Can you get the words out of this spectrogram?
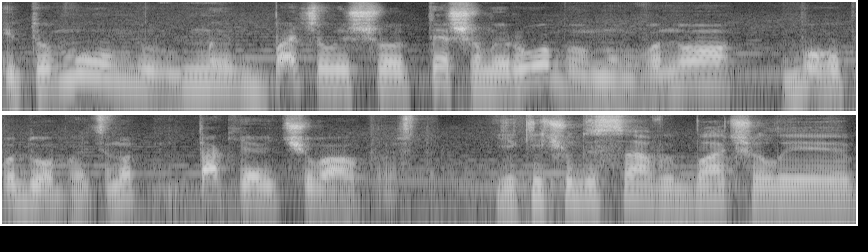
І тому ми бачили, що те, що ми робимо, воно Богу подобається. Ну так я відчував просто. Які чудеса ви бачили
